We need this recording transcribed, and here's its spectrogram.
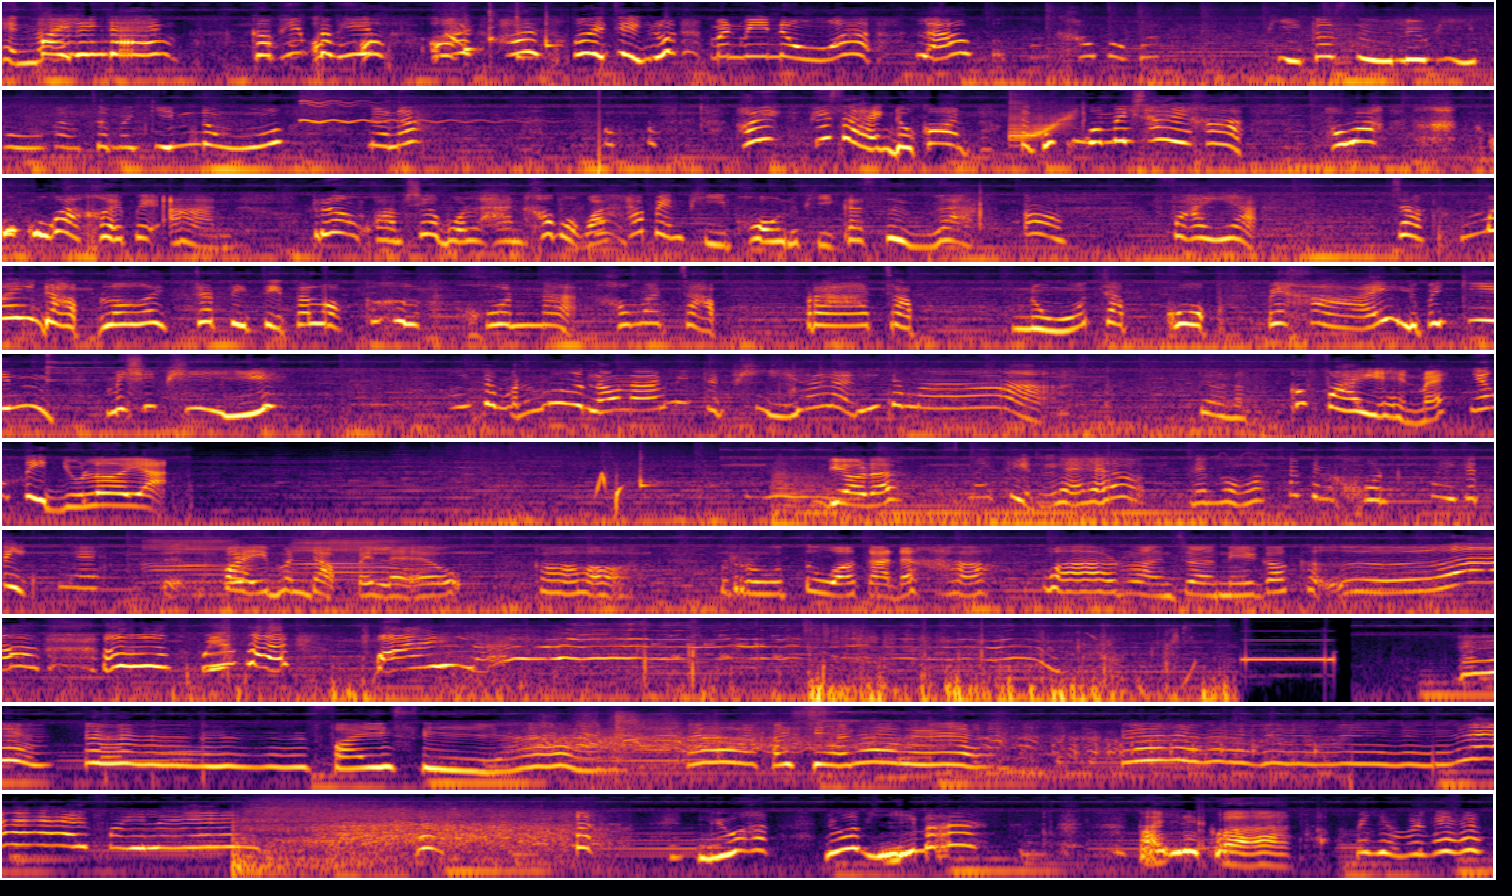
เห็นไหไฟมแดงๆ กระพริบกระพริบโอ้ยเฮ้ยเฮ้ยจริงด้วย มันมีหนูอะแล้วเขาบอกว่าผีกระสือหรือผีโพงอะจะมากินหนู เดี๋ยวนะ เฮ้ย พี่แสงเดี๋ยวก่อน แต่กูกูว่าไม่ใช่ค่ะ เพราะว่ากูกูอะเคยไปอ่าน เรื่องความเชื่อโบราณเขาบอกว่า ถ้าเป็นผีโพงหรือผีกระสืออะอ้อไฟอะจะไม่ดับเลย จะติดติดๆตลอดก็คือคนน่ะเขามาจับปลาจับหนูจับกบ ไปขายหรือไปกิน ไม่ใช่ผีเฮ้ยแต่มันมืดแล้วนะมีแต่ผีนั่นแหละที่จะมา เดี๋ยวนะก็ไฟเห็นไหมยังติดอยู่เลยอะเดี๋ยวนะ ไม่ติดแล้วในบอกว่าถ้าเป็นคนไม่จะติดไงไฟมันดับไปแล้ว ก็รู้ตัวกันนะคะ ว่าหลังจากนี้ก็คือเออพี่แฟนไป ไฟเสียไฟเสียแน่เลยอะไฟแรงหรือว่าหรือว่าผีมา ไปดีกว่า ไม่อยู่แล้ว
